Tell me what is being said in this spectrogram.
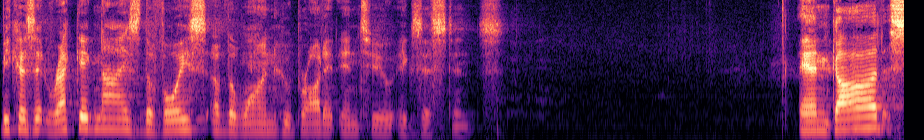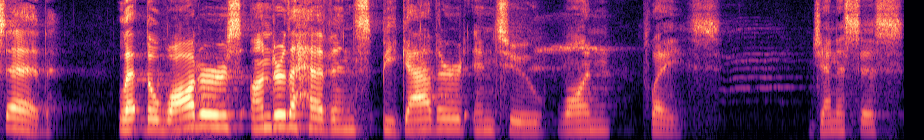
because it recognized the voice of the one who brought it into existence. And God said, Let the waters under the heavens be gathered into one place. Genesis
